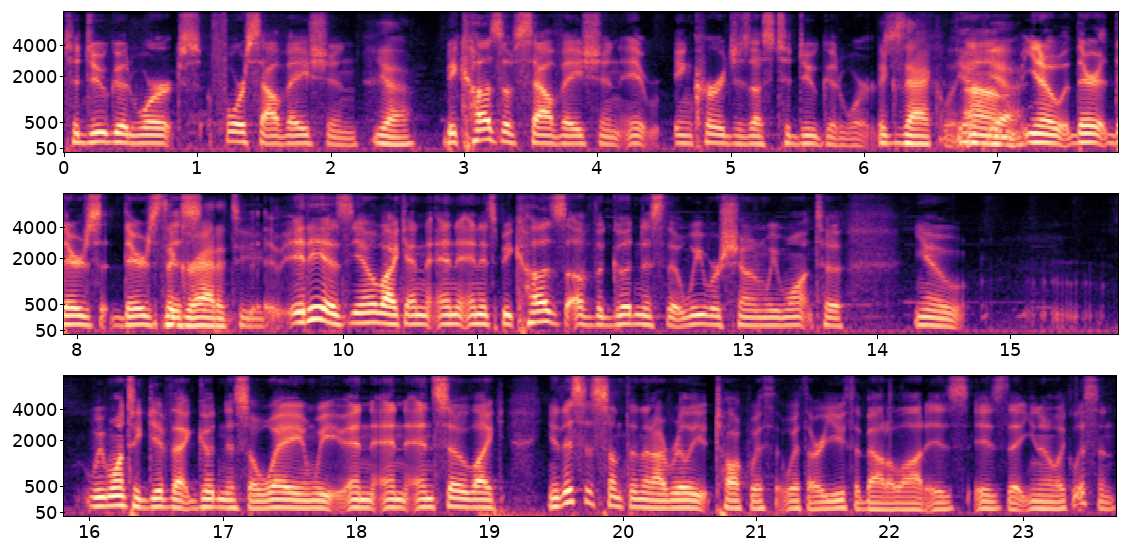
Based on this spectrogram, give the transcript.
to do good works for salvation. Yeah. Because of salvation, it encourages us to do good works. Exactly. Um, yeah. You know, there there's there's It's the this gratitude. It is, you know, like and, and and it's because of the goodness that we were shown. We want to you know we want to give that goodness away and we and and and so like you know this is something that I really talk with with our youth about a lot is is that you know like listen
